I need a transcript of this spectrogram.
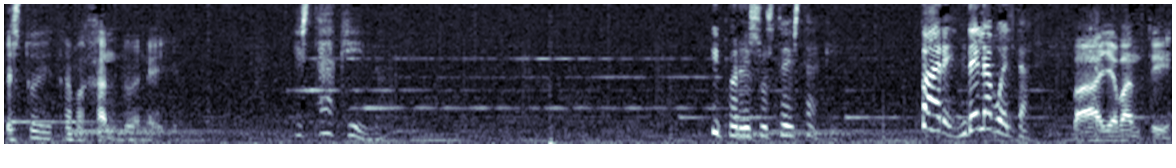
Estoy trabajando en ello. Está aquí, ¿no? Y por eso usted está aquí. ¡Paren! ¡De la vuelta! Vaya, Banti.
